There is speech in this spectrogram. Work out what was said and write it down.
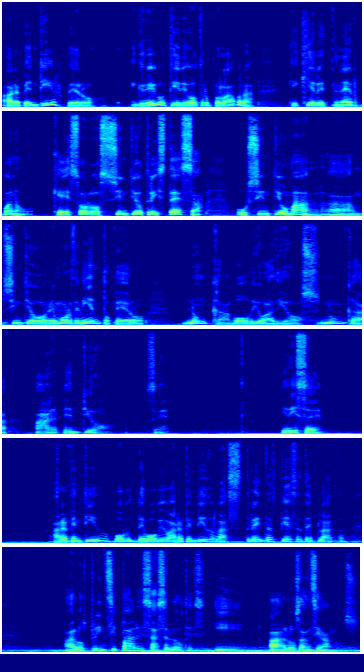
arrepentir, pero en griego tiene otra palabra que quiere tener, bueno, que solo sintió tristeza o sintió mal, sintió remordimiento, pero nunca volvió a Dios, nunca arrepintió. Y dice, arrepentido, devolvió arrepentido las 30 piezas de plata a los principales sacerdotes y a los ancianos.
